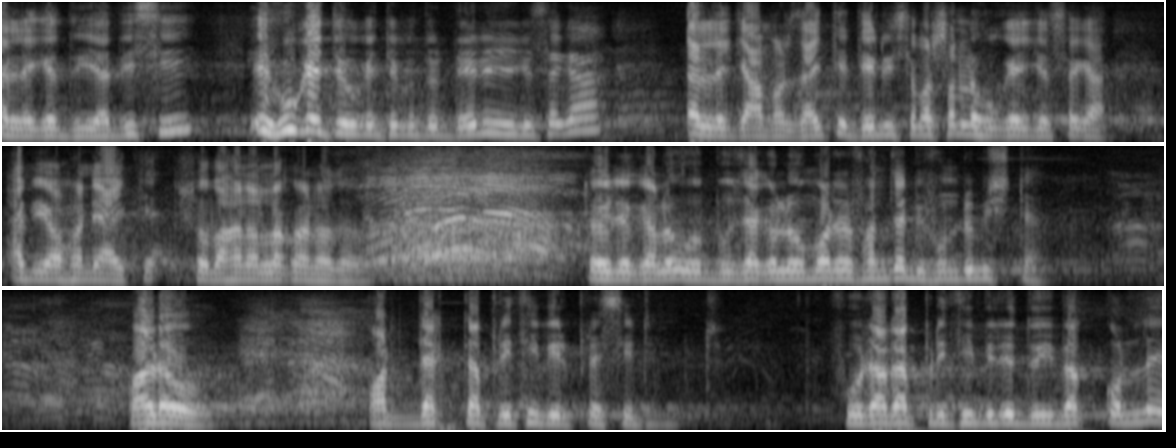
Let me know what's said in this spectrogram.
এর লেগে দুইয়া দিছি। এই হুকাইতে হুকাইতে কিন্তু দেরি হয়ে গেছে গা। এর লেগে আমার যাইতে দেরি হয়েছে মাসাল্লাহ হুকাই গেছে গা। আমি ওখানে আইতে সোবাহান আল্লাহ কেন যাও তৈলে গেল, ও বোঝা গেল উমরের পাঞ্জাবি ফুন্ডু বিশটা। পড়ো অর্ধেকটা পৃথিবীর প্রেসিডেন্ট পুরাটা পৃথিবীর দুই ভাগ করলে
